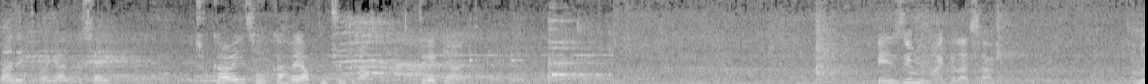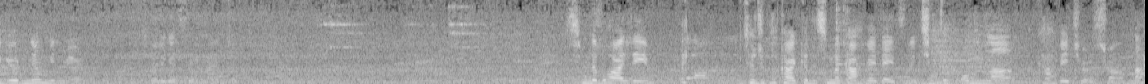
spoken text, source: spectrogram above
Ben de ilk defa geldim de şey... Türk kahveyle soğuk kahve yaptım çünkü ben. Direkt yani. Benziyor muyum arkadaşlar? Ama görünüyor mu bilmiyorum. Şöyle göstereyim bence. Şimdi bu haldeyim. Çocukluk arkadaşımla kahve date'ine çıktık. Onunla kahve içiyoruz şu anda.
